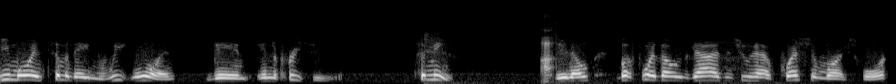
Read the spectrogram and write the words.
He more intimidating week one than in the preseason. To me, I- you know. But for those guys that you have question marks for,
